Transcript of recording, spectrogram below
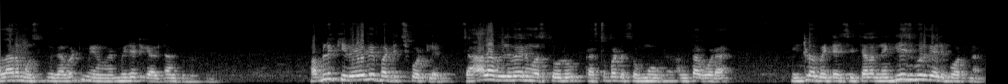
అలారం వస్తుంది కాబట్టి మేము ఇమీడియట్గా వెళ్ళడానికి కుదురుతుంది. పబ్లిక్ ఇవేవి పట్టించుకోవట్లేదు. చాలా విలువైన వస్తువులు కష్టపడ్డ సొమ్ము అంతా కూడా ఇంట్లో పెట్టేసి చాలా నెగ్లిజిబుల్గా వెళ్ళిపోతున్నారు.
